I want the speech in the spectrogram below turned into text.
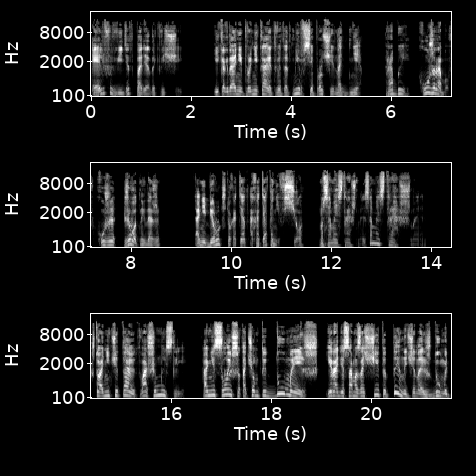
эльфы видят порядок вещей. И когда они проникают в этот мир, все прочие на дне. Рабы. Хуже рабов. Хуже животных даже. Они берут, что хотят, а хотят они все. Но самое страшное, самое страшное, что они читают ваши мысли они слышат, о чем ты думаешь, и ради самозащиты ты начинаешь думать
